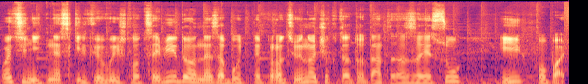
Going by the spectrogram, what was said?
Оцініть наскільки вийшло це відео, не забудьте про дзвіночок та донат ЗСУ і побачимо.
